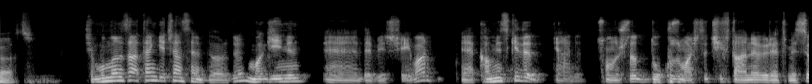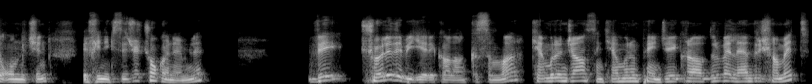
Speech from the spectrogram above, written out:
Evet. Şimdi bunları zaten geçen sene dördü. Magi'nin e, de bir şey var. E, Kaminski de yani sonuçta 9 maçta çift tane üretmesi onun için ve Phoenix için çok önemli. Ve şöyle de bir geri kalan kısım var. Cameron Johnson, Cameron Payne, Jay Crowder ve Landry Shamet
